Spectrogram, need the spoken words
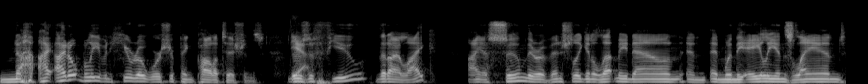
not. I, I don't believe in hero worshiping politicians. There's Yeah. a few that I like. I assume they're eventually going to let me down, and and when the aliens land,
